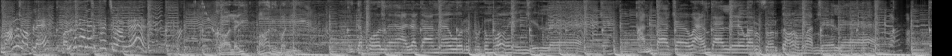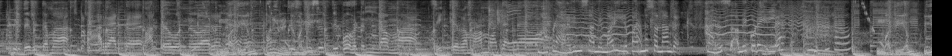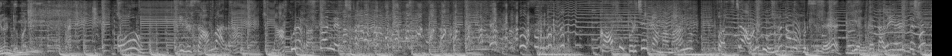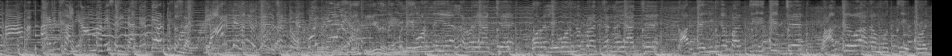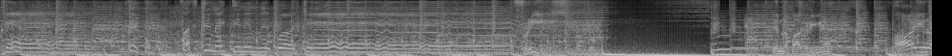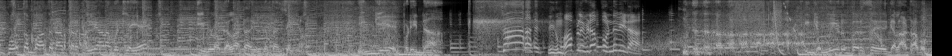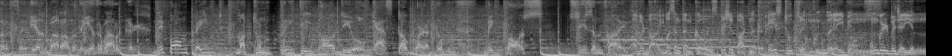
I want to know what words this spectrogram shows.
வாங்க மாப்பிள்ள வலது கால எடுத்து வச்சு வாங்க. காலை ஆறு மணி. இத போல அழகான ஒரு குடும்பம் இங்க இல்ல. அன்பாக வாழ்ந்தாலே வரும் சொர்க்கம் மண்ணில. விதவிதமா பாராட்ட பார்த்த ஒண்ணு வரணும் பனிரெண்டு மணி. சுத்தி போடுங்க அம்மா. சீக்கிரமா முதல்ல. மாப்பிள்ள அரவிந்த் சாமி மாதிரி இருப்பாருன்னு சொன்னாங்க. அரசாமி கூட இல்ல. மதியம் இரண்டு மணி. ஓ இது சாம்பாரா? நான் கூட ரசம் காஃபி பிடிச்சிருக்கா மாமா? ஃபர்ஸ்ட் அவனுக்கு உண்மைதாம பிடிச்சது. எங்க தலையெழுத்து? ஆமா அரவிந்த் சாமி அம்மாவே சொல்லிட்டாங்க. கேட்டுக்கோங்க. யார்கிட்ட ஏழரை மணி. புரளி ஒண்ணு பிரச்சனையாச்சு. வார்த்தை இங்க பத்திக்குச்சு. வாக்குவாதம் முத்தி போச்சே. ஃபர்ஸ்ட் நைட்டு நின்னு போச்சே. ஃப்ரீஸ் என்ன பாக்குறீங்க? ஆயிரம் பொருத்தம் பார்த்து நடத்துற கல்யாண வீட்லயே இவ்வளவு கலாட்டா இருக்கத்தான் செய்யும். இங்கேயே எப்படின்னா எங்க மாப்பிள்ளை வீடா பொண்ணு வீடா? இங்க வீடும் பெருசு கலாட்டாவும் பெருசு. எதிர்பாராததை எதிர்பாருங்கள். நிப்பான் பெயிண்ட் மற்றும் பிரீத்தி பாடியோ கேஸ் ஸ்டவ் வழங்கும் Bigg Boss season five powered by Vasanthan co special partner ace two three விரைவில் உங்கள் விஜயில்.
